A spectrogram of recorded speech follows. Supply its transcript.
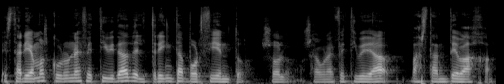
estaríamos con una efectividad del 30% solo, o sea, una efectividad bastante baja.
